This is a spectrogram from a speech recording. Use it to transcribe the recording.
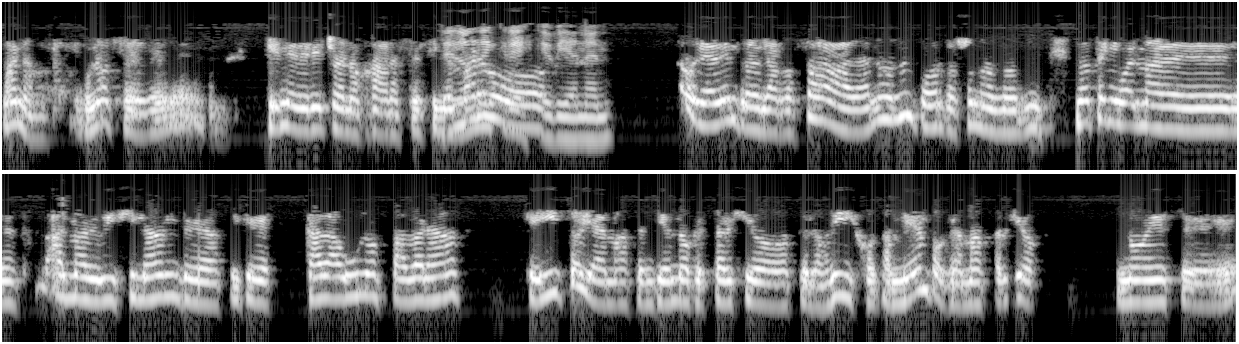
bueno, uno se, tiene derecho a enojarse. Sin ¿De embargo, dónde crees que vienen? No, de adentro de la rosada, no, no importa, yo no, no, no tengo alma de, alma de vigilante, así que cada uno sabrá qué hizo y además entiendo que Sergio se los dijo también, porque además Sergio no es, eh,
